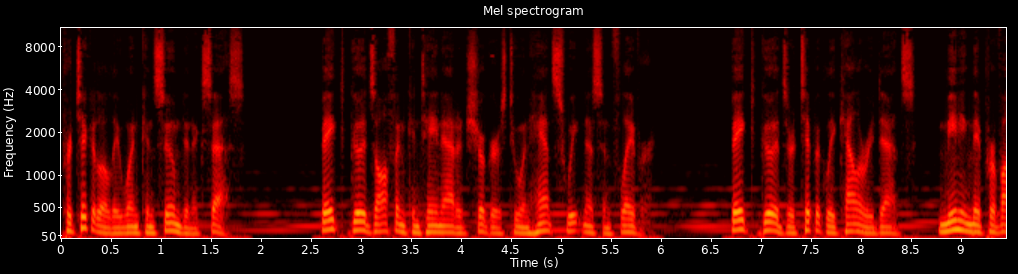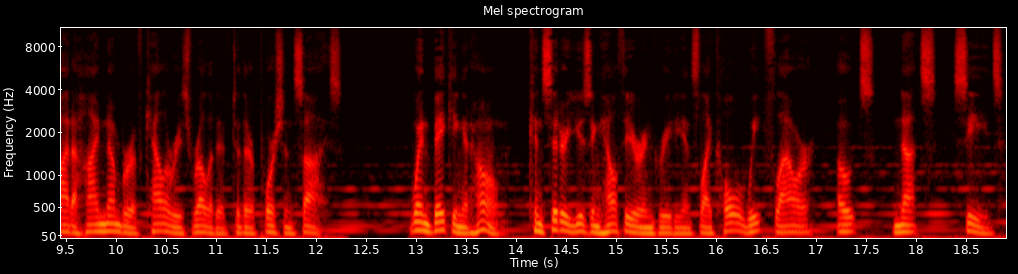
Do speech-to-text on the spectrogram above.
particularly when consumed in excess. Baked goods often contain added sugars to enhance sweetness and flavor. Baked goods are typically calorie dense, meaning they provide a high number of calories relative to their portion size. When baking at home, consider using healthier ingredients like whole wheat flour, oats, nuts, seeds,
